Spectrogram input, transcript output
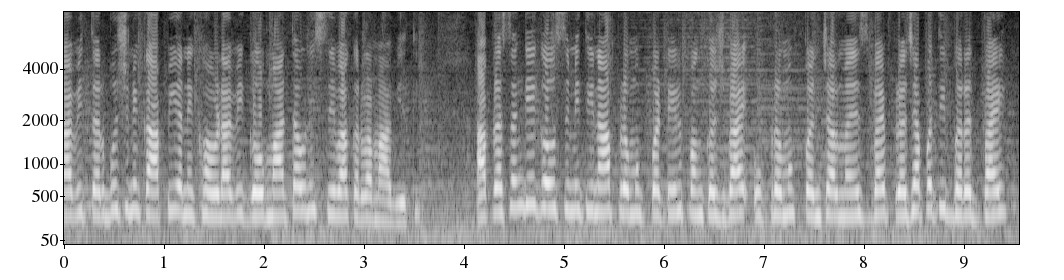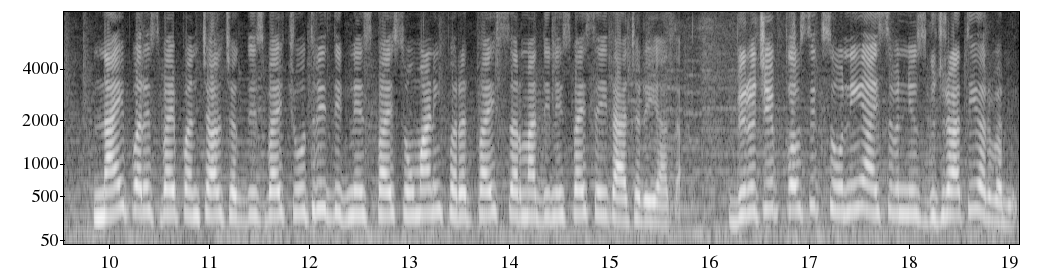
લાવી તરબૂચને કાપી અને ખવડાવી ગૌમાતાઓની સેવા કરવામાં આવી હતી. આ પ્રસંગે ગૌ સમિતિના પ્રમુખ પટેલ, પંકજભાઈ, ઉપપ્રમુખ પંચાલ, મહેશભાઈ, પ્રજાપતિ ભરતભાઈ, નાઈ પરેશભાઈ પંચાલ, જગદીશભાઈ ચૌધરી, દિગ્નેશભાઈ સોમાણી, ભરતભાઈ શર્મા, દિનેશભાઈ સહિત હાજર રહ્યા હતા. Bureau chief Kaushik Soni I seven news Gujarati Aravalli.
